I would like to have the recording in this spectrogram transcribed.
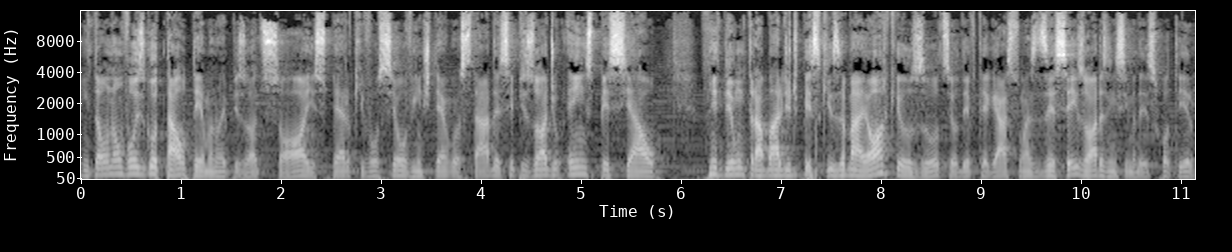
então não vou esgotar o tema no episódio só, espero que você ouvinte tenha gostado. Esse episódio em especial me deu um trabalho de pesquisa maior que os outros, eu devo ter gasto umas 16 horas em cima desse roteiro,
